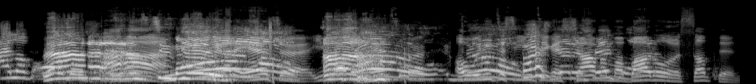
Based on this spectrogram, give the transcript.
I love all Ah, those. Ah, that's too no. You good. gotta answer. You Ah. gotta answer. Oh, we need to see you First, take a shot pick from a bottle or something.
